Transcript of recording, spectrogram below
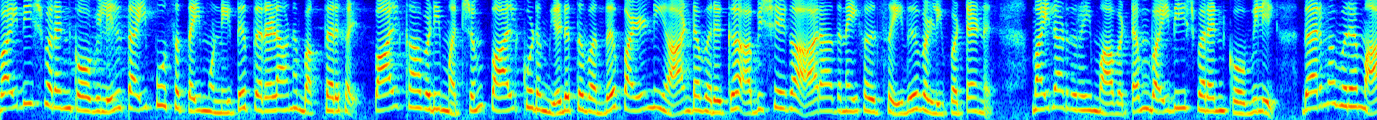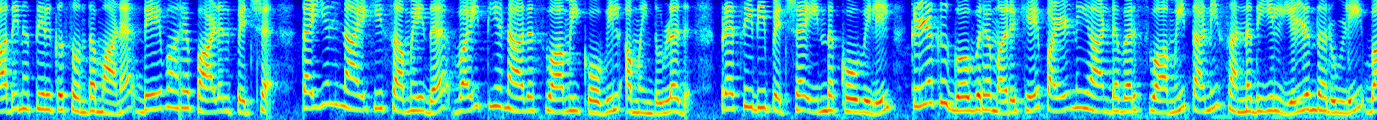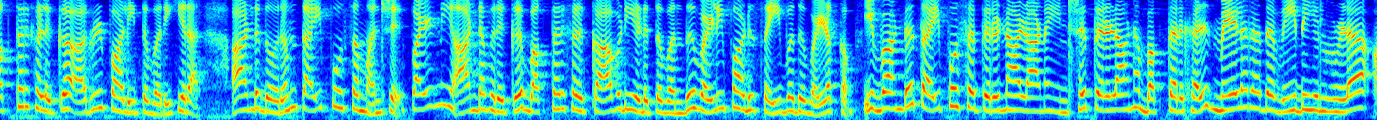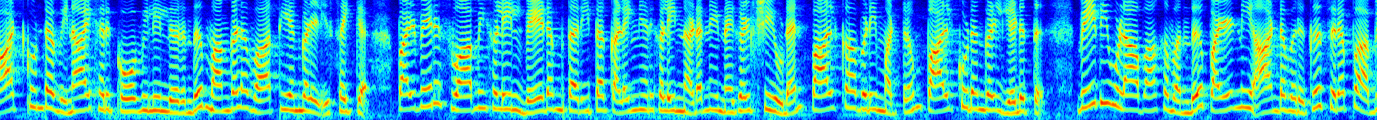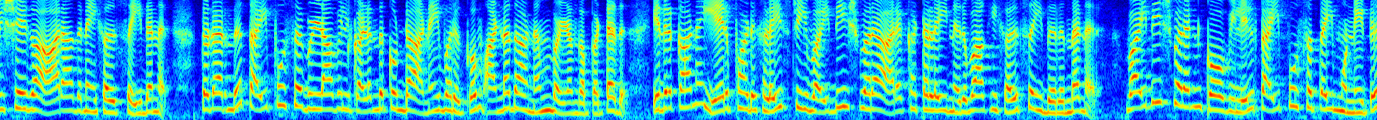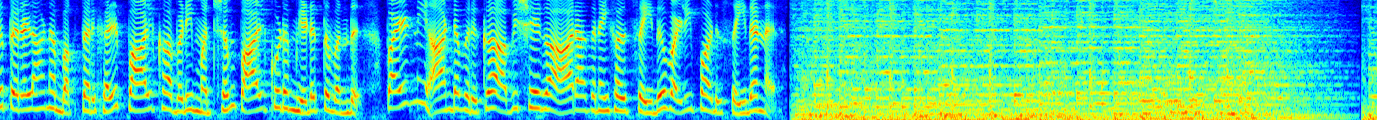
Vaitheeswaran கோவிலில் தைப்பூசத்தை முன்னிட்டு திரளான பக்தர்கள் பால்காவடி மற்றும் பால்குடம் எடுத்து வந்து பழனி ஆண்டவருக்கு அபிஷேக ஆராதனைகள் செய்து வழிபட்டனர். மயிலாடுதுறை மாவட்டம் வைத்தீஸ்வரன் கோவிலில் தருமபுரம் ஆதீனத்திற்கு சொந்தமான தேவார பாடல் பெற்ற தையல் நாயகி சமேத வைத்தியநாத சுவாமி கோவில் அமைந்துள்ளது. பிரசித்தி பெற்ற இந்த கோவிலில் கிழக்கு கோபுரம் அருகே பழனி ஆண்டவர் சுவாமி தனி சன்னதியில் எழுந்தருளி பக்தர்களுக்கு அருள் பாலித்து வருகிறார். ஆண்டுதோறும் தைப்பூசம் அன்று பழனி ஆண்டவருக்கு பக்தர்கள் காவடி எடுத்து வந்து வழிபாடு செய்வது வழக்கம். இவ்வாண்டு தைப்பூச திருநாளான இன்று திரளான பக்தர்கள் மேலரத வீதியில் உள்ள ஆட்கொண்ட விநாயகர் கோவிலிலிருந்து மங்கள வாத்தியங்கள் இசைக்க பல்வேறு சுவாமிகளில் வேடம் தரித்த கலைஞர்களின் நடன நிகழ்ச்சியுடன் பால்காவடி மற்றும் பால்குடங்கள் எடுத்து வீதி உலாவாக வந்து பழனி ஆண்டவருக்கு சிறப்பு அபிஷேக ஆராதனைகள் செய்தனர். தொடர்ந்து தைப்பூச விழாவில் கலந்து கொண்ட அனைவருக்கும் அன்னதானம் வழங்கப்பட்டது. இதற்கான ஏற்பாடுகளை ஸ்ரீ வைத்தீஸ்வர அறக்கட்டளை நிர்வாகிகள் செய்திருந்தனர். வைத்தீஸ்வரன் கோவிலில் தைப்பூசத்தை முன்னிட்டு திரளான பக்தர்கள் பால் காவடி மற்றும் பால்குடம் எடுத்து வந்து பழனி ஆண்டவருக்கு அபிஷேக ஆராதனைகள் செய்து வழிபாடு செய்தனர்.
